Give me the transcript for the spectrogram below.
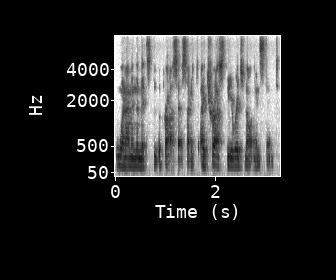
when I'm in the midst of the process. I I trust the original instinct.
